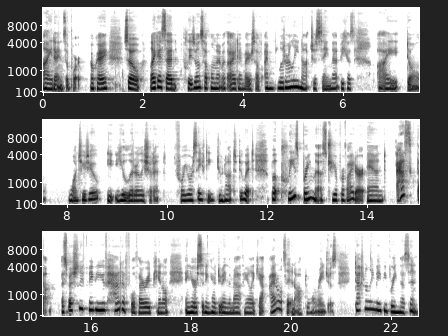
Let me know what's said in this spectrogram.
iodine support okay? So like i said please don't supplement with iodine by yourself. I'm literally not just saying that because i don't want you to. You, literally shouldn't. For your safety do not do it. But please bring this to your provider and ask them especially if maybe you've had a full thyroid panel and you're sitting here doing the math and you're like, yeah, I don't sit in optimal ranges. Definitely maybe bring this in.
